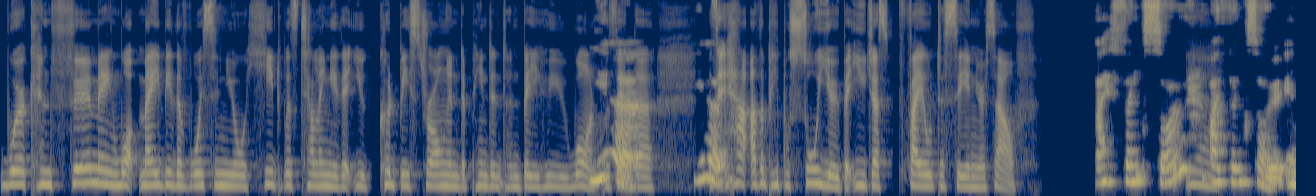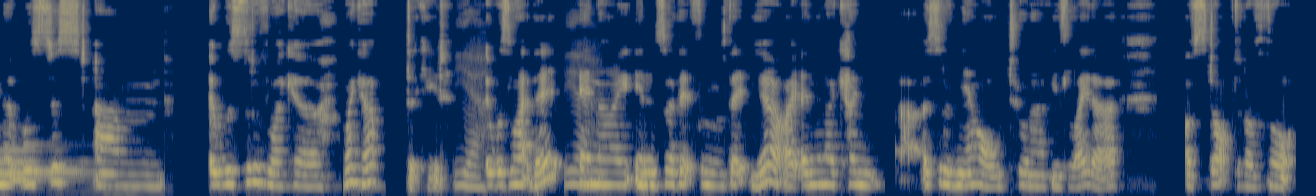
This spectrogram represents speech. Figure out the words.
were confirming what maybe the voice in your head was telling you that you could be strong, independent, and be who you want? Yeah. Was that, the, yeah. was that how other people saw you, but you just failed to see in yourself? I think so. Yeah. I think so. And it was just, um, it was sort of like a wake up, dickhead. Yeah. It was like that. Yeah. And I, and so that from that, yeah, I, and then I came, uh, sort of now, two and a half years later, I've stopped and I've thought,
